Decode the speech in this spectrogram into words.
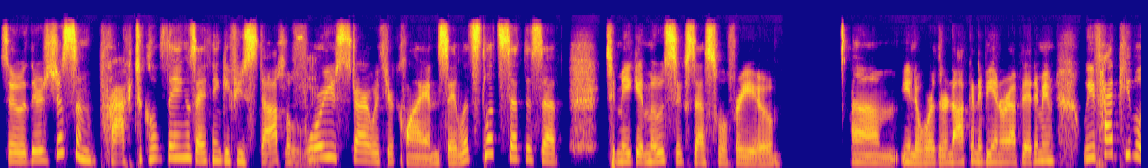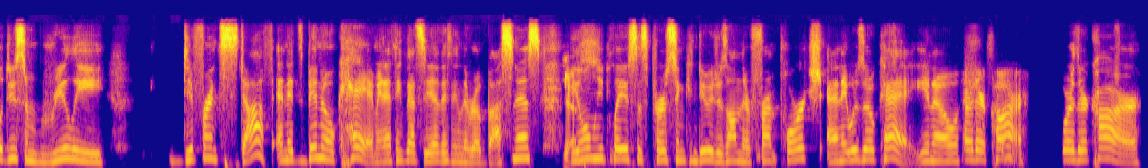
so there's just some practical things i think if you stop Absolutely. before you start with your client and say let's let's set this up to make it most successful for you um, you know, where they're not going to be interrupted. I mean, we've had people do some really different stuff and it's been okay. I mean, I think that's the other thing, the robustness. Yes. The only place this person can do it is on their front porch and it was okay, you know. Or their car. Or their car,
